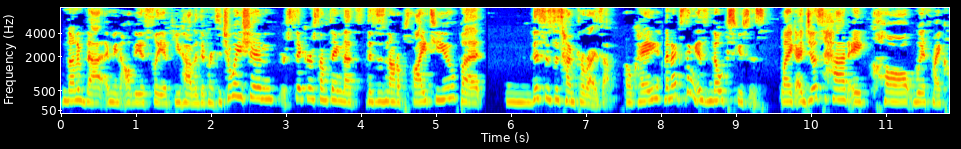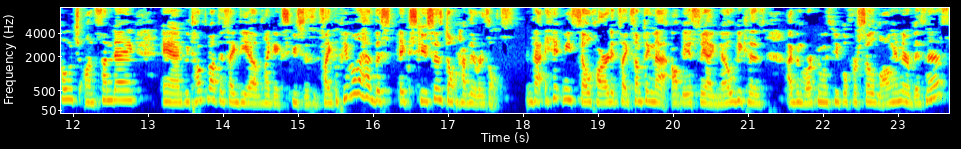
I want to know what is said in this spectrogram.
None of that. I mean, obviously, if you have a different situation, you're sick or something, that's, this does not apply to you, but this is the time to rise up. Okay. The next thing is no excuses. Like I just had a call with my coach on Sunday and we talked about this idea of like excuses. It's like the people that have this excuses don't have the results. That hit me so hard. It's like something that obviously I know because I've been working with people for so long in their business,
